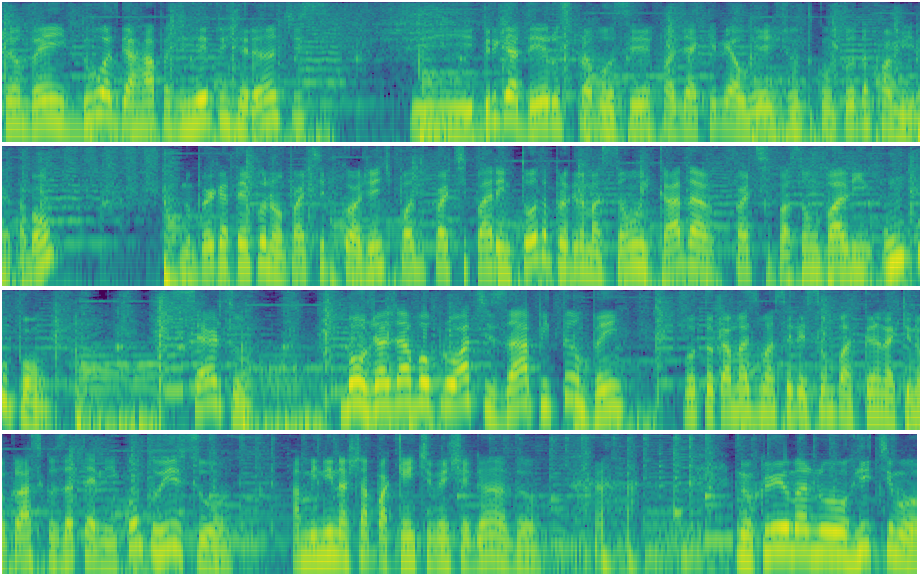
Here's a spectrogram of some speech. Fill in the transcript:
também duas garrafas de refrigerantes e brigadeiros para você fazer aquele auê junto com toda a família, tá bom? Não perca tempo não, participe com a gente, pode participar em toda a programação e cada participação vale um cupom. Certo? Bom, já já vou pro WhatsApp e também vou tocar mais uma seleção bacana aqui no Clássicos da Telinha. Enquanto isso, a menina chapa quente vem chegando. no clima, no ritmo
